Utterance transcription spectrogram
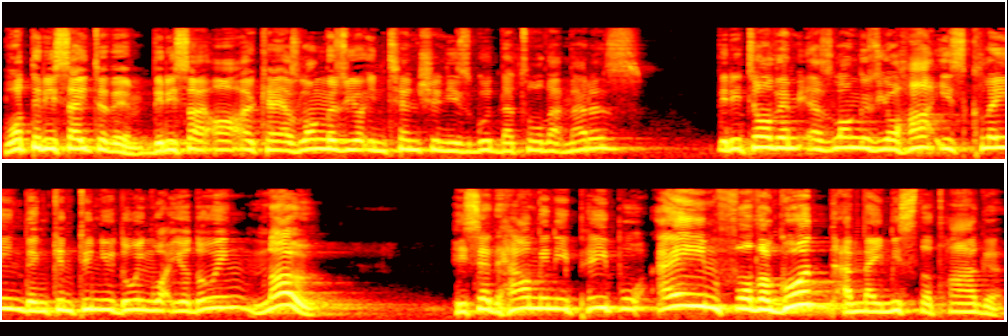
what did he say to them? Did he say, oh, okay, as long as your intention is good, that's all that matters? Did he tell them, as long as your heart is clean, then continue doing what you're doing? No. He said, how many people aim for the good and they miss the target?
